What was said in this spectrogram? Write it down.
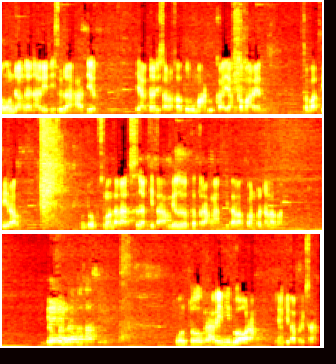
mengundang dan hari ini sudah hadir pihak dari salah satu rumah duka yang kemarin sempat viral. Untuk sementara sedang kita ambil keterangan, kita lakukan pendalaman. Untuk hari ini dua orang yang kita periksa.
